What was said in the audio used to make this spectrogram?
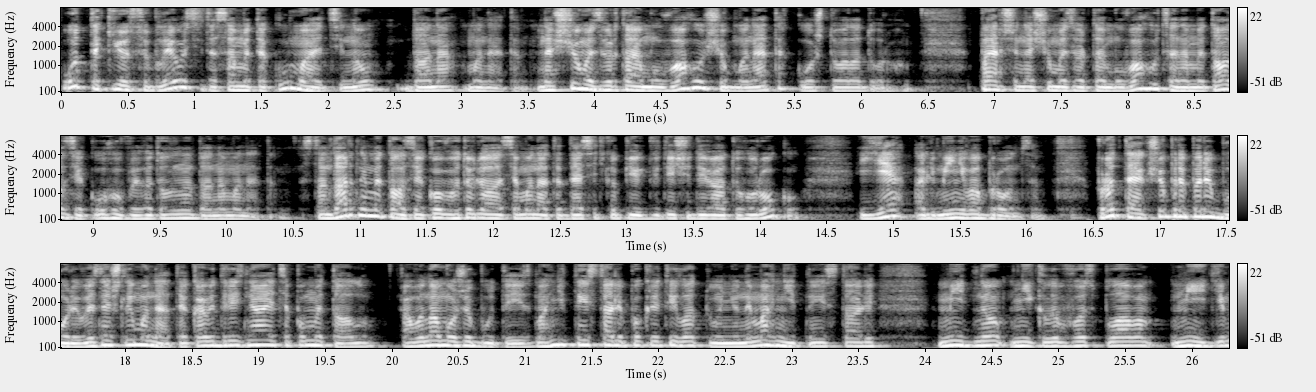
От такі особливості, та саме таку має ціну дана монета. На що ми звертаємо увагу, щоб монета коштувала дорого? Перше, на що ми звертаємо увагу, це на метал, з якого виготовлена дана монета. Стандартний метал, з якого виготовлялася монета 10 копійок 2009 року, є алюмінієва бронза. Проте, якщо при переборі ви знайшли монету, яка відрізняється по металу, а вона може бути із магнітної сталі покритий латунню, немагнітної сталі, мідно-нікелевого сплава, міді,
